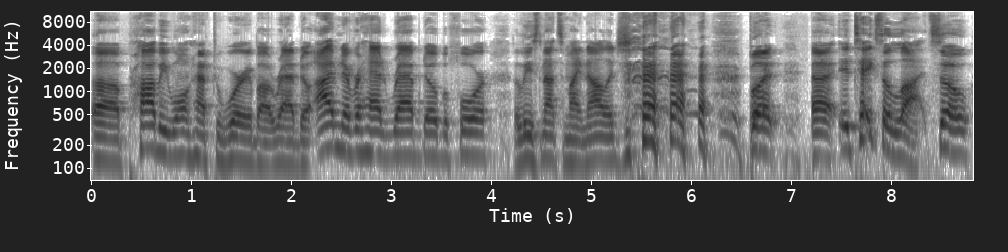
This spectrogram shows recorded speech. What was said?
uh, probably won't have to worry about rhabdo. I've never had rhabdo before, at least not to my knowledge, but uh, it takes a lot. So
